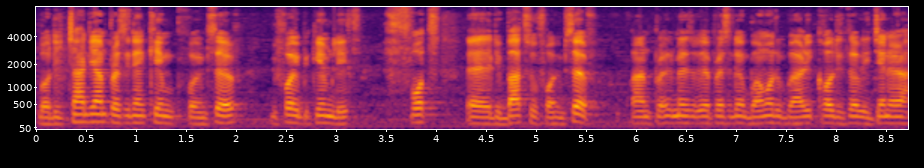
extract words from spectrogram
but the chadian president came for himself before he became late fought uh, the battle for himself uh, president muhammadu buhari called himself a general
